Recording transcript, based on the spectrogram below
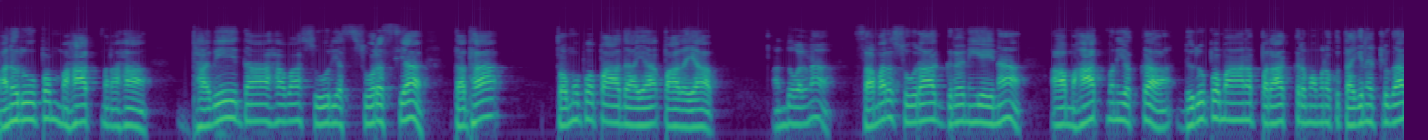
అనురూపం మహాత్మన. భవేదాహవ సూర్య సూరస్య తథా తముపపాదాయ పాదయ. అందువలన సమరసూరాగ్రణి అయిన ఆ మహాత్ముని యొక్క నిరుపమాన పరాక్రమమునకు తగినట్లుగా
